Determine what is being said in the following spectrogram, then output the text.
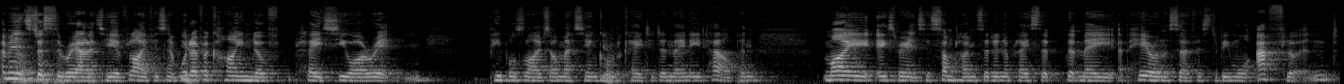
I mean, it's just the reality of life, isn't it? Yeah. Whatever kind of place you are in, people's lives are messy and Yeah. complicated and they need help. And my experience is sometimes that in a place that, that may appear on the surface to be more affluent,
